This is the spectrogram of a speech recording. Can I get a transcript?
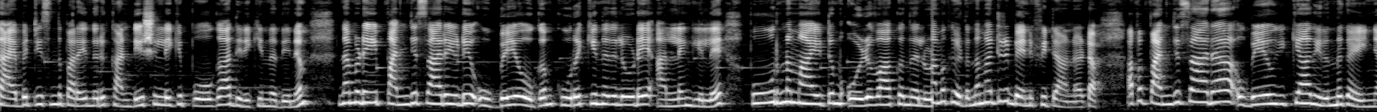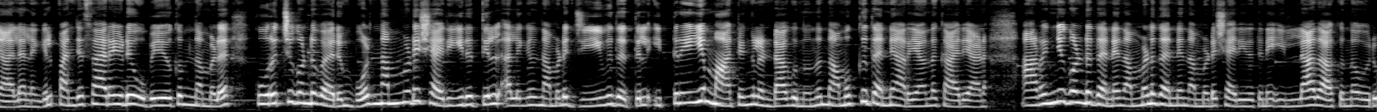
ഡയബറ്റീസ് എന്ന് പറയുന്ന ഒരു കണ്ടീഷനിലേക്ക് പോകാതിരിക്കുന്നതിനും നമ്മുടെ ഈ പഞ്ചസാരയുടെ ഉപയോഗം കുറയ്ക്കുന്നതിലൂടെ അല്ലെങ്കിൽ പൂർണമായിട്ടും ഒഴിവാക്കുന്നതിലൂടെ നമുക്ക് കിട്ടുന്ന മറ്റൊരു ബെനിഫിറ്റ് ആണ് കേട്ടോ. അപ്പോൾ പഞ്ചസാര ഉപയോഗിക്കാതിരുന്ന് കഴിഞ്ഞാൽ അല്ലെങ്കിൽ പഞ്ചസാരയുടെ ഉപയോഗം നമ്മൾ കുറച്ചുകൊണ്ട് വരുമ്പോൾ നമ്മുടെ ശരീരത്തിൽ അല്ലെങ്കിൽ നമ്മുടെ ജീവിതത്തിൽ ഇത്രയും മാറ്റങ്ങൾ ഉണ്ടാകുന്നു എന്ന് നമുക്ക് തന്നെ അറിയാവുന്ന കാര്യമാണ്. അറിഞ്ഞുകൊണ്ട് തന്നെ നമ്മൾ തന്നെ നമ്മുടെ ശരീരത്തിനെ ഇല്ലാതാക്കുന്ന ഒരു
